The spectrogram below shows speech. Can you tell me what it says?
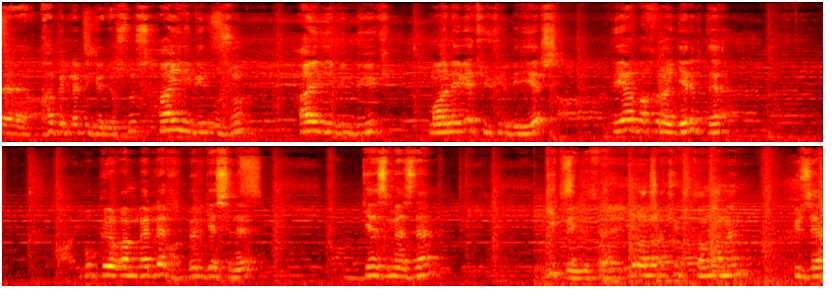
e, kabirlerini görüyorsunuz. Hayli bir uzun, hayli bir büyük, maneviyet yüklü bir yer. Diyarbakır'a gelip de bu peygamberler bölgesini gezmezden gitmeyin lütfen. Buralar çünkü tamamen güzel,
